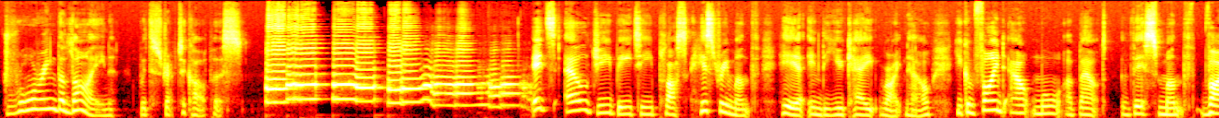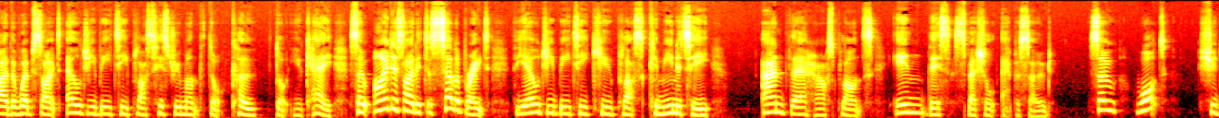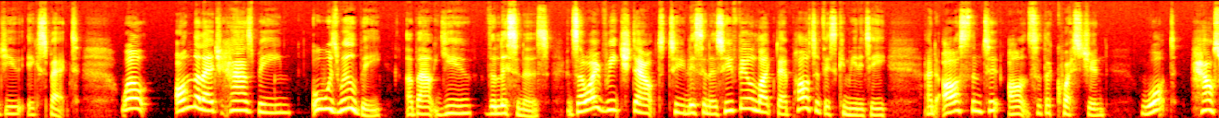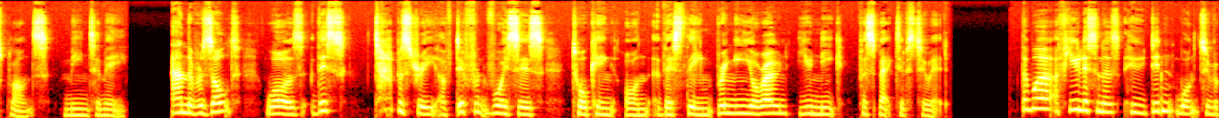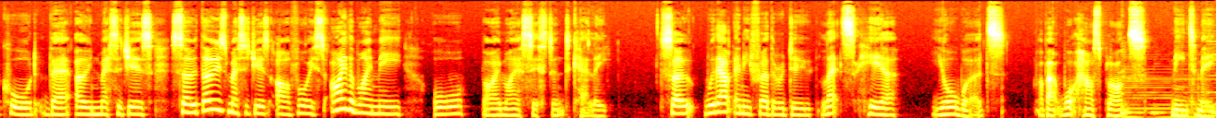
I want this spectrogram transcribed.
drawing the line with Streptocarpus. It's LGBT plus History Month here in the UK right now. You can find out more about this month via the website lgbtplushistorymonth.co.uk. So I decided to celebrate the LGBTQ plus community and their houseplants in this special episode. So what should you expect? Well, On the Ledge has been, always will be, about you, the listeners. And so I reached out to listeners who feel like they're part of this community and asked them to answer the question what houseplants mean to me? And the result was this tapestry of different voices talking on this theme, bringing your own unique perspectives to it. There were a few listeners who didn't want to record their own messages, so those messages are voiced either by me or by my assistant Kelly. So, without any further ado, let's hear your words about what houseplants mean to me.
